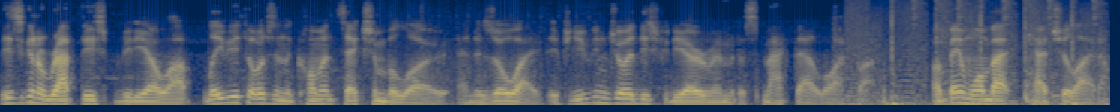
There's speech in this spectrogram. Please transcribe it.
This is going to wrap this video up. Leave your thoughts in the comment section below. And as always, if you've enjoyed this video, remember to smack that like button. I've been Wombat. Catch you later.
